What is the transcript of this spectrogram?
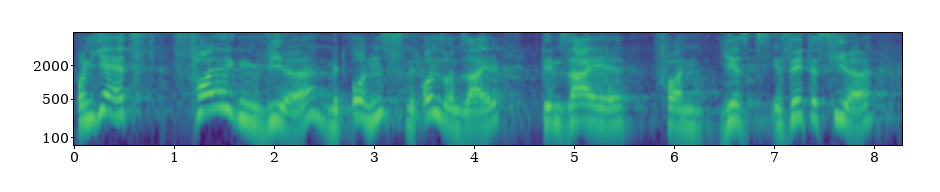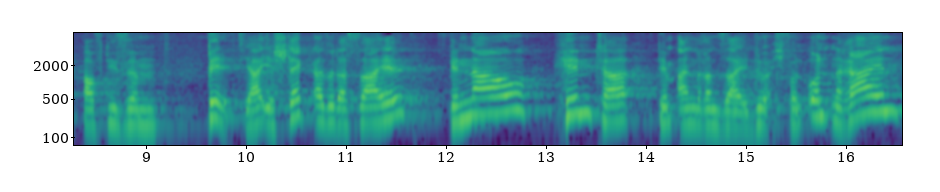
Und jetzt folgen wir mit uns, mit unserem Seil, dem Seil von Jesus. Ihr seht es hier auf diesem Bild. Ja? Ihr steckt also das Seil genau hinter dem anderen Seil durch. Von unten rein,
